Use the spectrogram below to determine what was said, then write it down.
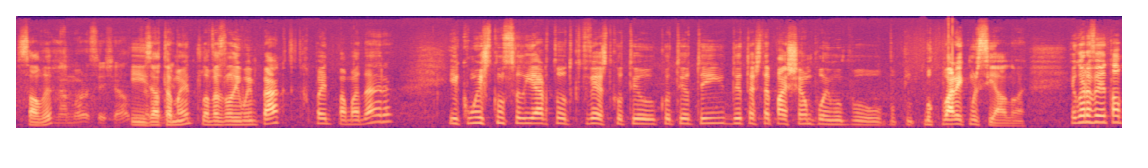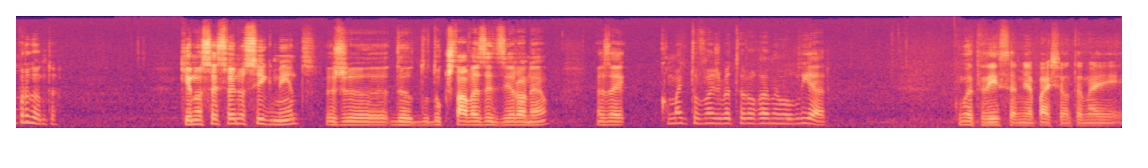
salve? Na Mora, Seixal. Exatamente, levas ali o impacto, de repente para a madeira e com este conciliar todo que tiveste com o teu, com o teu tio, deu-te esta paixão pelo, pelo, pelo comercial, não é? E agora veio a tal pergunta, que eu não sei se foi no segmento mas, uh, do, do, que estavas a dizer ou não, mas é, como é que tu vais bater o ramo imobiliário? Como eu te disse, a minha paixão também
